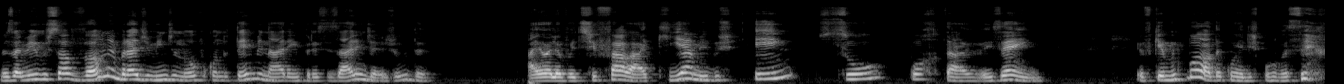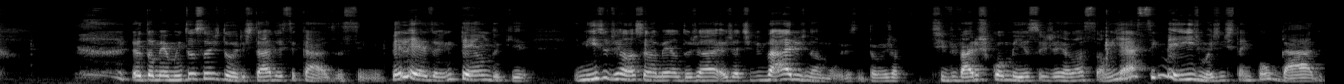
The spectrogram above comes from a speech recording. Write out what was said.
Meus amigos só vão lembrar de mim de novo quando terminarem e precisarem de ajuda? Aí, olha, eu vou te falar, que amigos insuportáveis, hein? Eu fiquei muito bolada com eles por você. eu tomei muito as suas dores, tá? Nesse caso, assim. Beleza, eu entendo que início de relacionamento eu já, eu já tive vários namoros, então eu já tive vários começos de relação. E é assim mesmo, a gente tá empolgado,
